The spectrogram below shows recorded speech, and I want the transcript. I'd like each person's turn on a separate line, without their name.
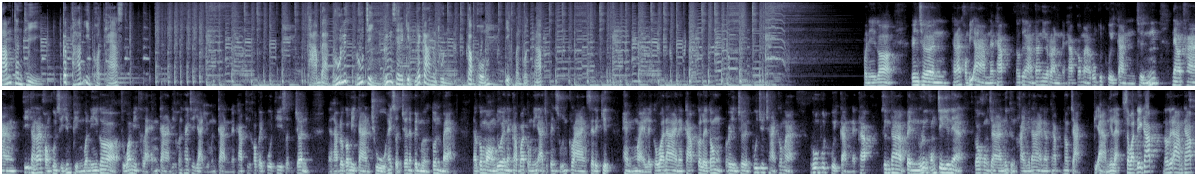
ถามทันที กับถามอีกพอดแคสต์ ถามแบบรู้ลึกรู้จริง เรื่องเศรษฐกิจและการลงทุนกับผมอิกบรรพตครับ
วันนี้ก็ เรียนเชิญทางด้านของพี่อาร์มนะครับดร.อาร์มตั้งนิรันดรนะครับเข้ามาร่วมพูดคุยกันถึงแนวทางที่ทางด้านของคุณสีจิ้นผิง วันนี้ก็ถือว่ามีแถลงการที่ค่อนข้างจะใหญ่อยู่เหมือนกันนะครับที่เข้าไปพูดที่สนเจิ้นนะครับแล้วก็มีการชูให้สนเจิ้นนั้นเป็นเมืองต้นแบบ แล้วก็มองด้วยนะครับว่าตรงนี้อาจจะเป็นศูนย์กลางเศรษฐกิจแห่งใหม่เลยก็ว่าได้นะครับ ก็เลยต้องเรียนเชิญผู้เชี่ยวชาญเข้ามาร่วมพูดคุยกันนะครับ ซึ่งถ้าเป็นเรื่องของจีนเนี่ยก็คงจะนึกถึงใครไม่ได้นะครับ นอกจากพี่อาร์มนี่แหละ สวัสดีครับดรอาร์มครับ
